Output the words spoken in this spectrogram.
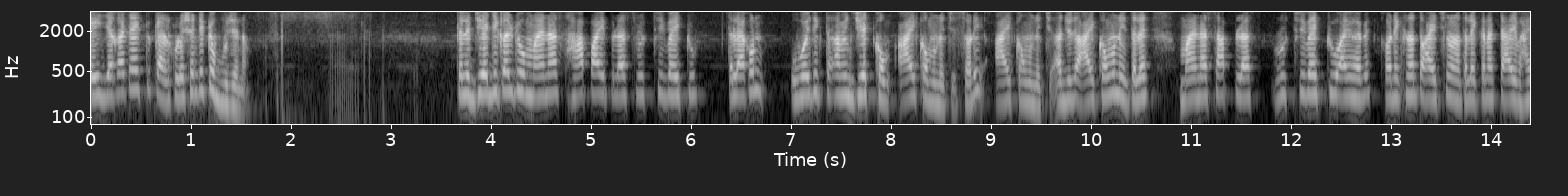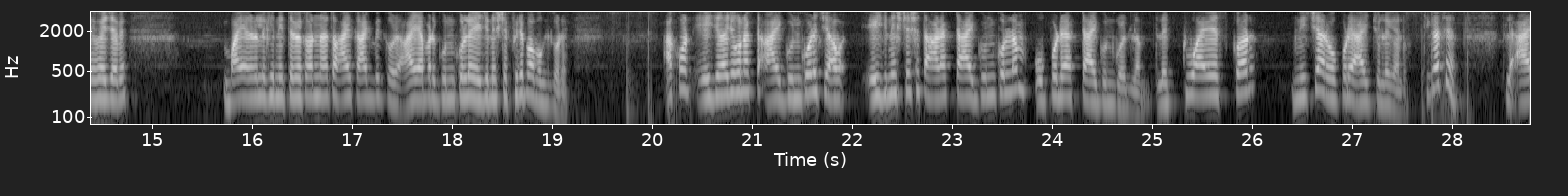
এই জায়গাটা একটু ক্যালকুলেশনটা একটু বুঝে নাও। তাহলে z equal to minus half i plus root three by two তাহলে এখন উভয় দিক থেকে আমি জেড কম আই কমন হচ্ছে সরি আই কমন হচ্ছে আর যদি আই কমন নিই, তাহলে minus half plus root three by two i হবে, কারণ এখানে তো আই ছিল না, তাহলে এখানে একটা আই ভাই হয়ে যাবে। বাই আগে লিখে নিতে হবে, কারণ না তো আই কাটবে কী করে? আই আবার গুণ করলে এই জিনিসটা ফিরে পাবো কী করে? এখন এই জায়গায় যখন একটা আই গুণ করেছি এই জিনিসটার সাথে আর একটা আই গুণ করলাম, ওপরে একটা আই গুণ করে দিলাম। তাহলে টু আই স্কোয়ার নিচে আর ওপরে আই চলে গেল, ঠিক আছে? তাহলে আই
